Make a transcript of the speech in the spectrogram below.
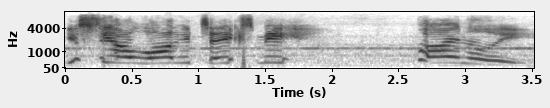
You see how long it takes me? Finally!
